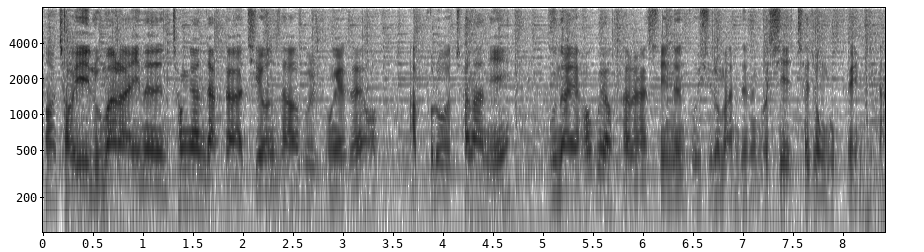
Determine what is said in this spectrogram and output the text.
어, 저희 루마라인은 청년 작가 지원 사업을 통해서요. 앞으로 천안이 문화의 허브 역할을 할 수 있는 도시로 만드는 것이 최종 목표입니다.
